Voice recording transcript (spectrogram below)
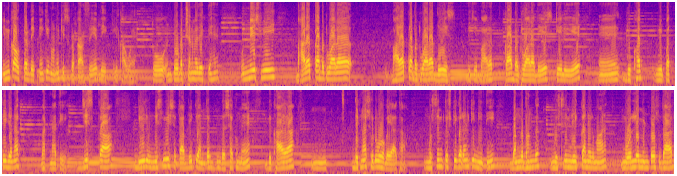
इनका उत्तर देखते हैं कि इन्होंने किस प्रकार से ये देख लिखा हुआ है। तो इंट्रोडक्शन में देखते हैं। उन्नीसवीं भारत का बंटवारा, भारत का बंटवारा देश। देखिए, भारत का बंटवारा देश के लिए दुखद, विपत्तिजनक घटना थी, जिसका बीज उन्नीसवीं शताब्दी के अंतिम दशक में दिखाया दिखना शुरू हो गया था। मुस्लिम तुष्टिकरण की नीति बंग भंग मुस्लिम लीग का निर्माण मोर्ले मिंटो सुधार,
